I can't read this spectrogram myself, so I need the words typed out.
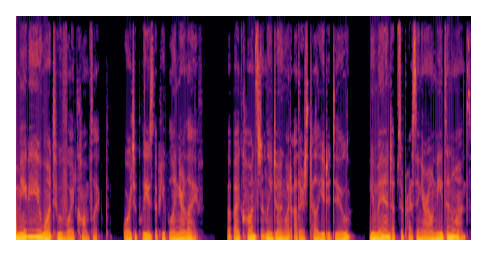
Maybe you want to avoid conflict or to please the people in your life, but by constantly doing what others tell you to do, you may end up suppressing your own needs and wants,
